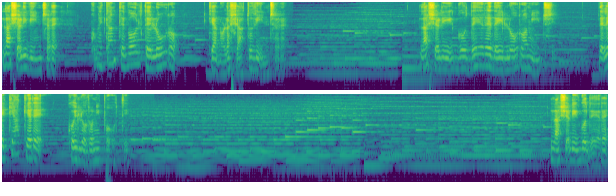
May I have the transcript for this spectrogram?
Lasciali vincere, come tante volte loro ti hanno lasciato vincere. Lasciali godere dei loro amici, delle chiacchiere coi loro nipoti. Lasciali godere,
